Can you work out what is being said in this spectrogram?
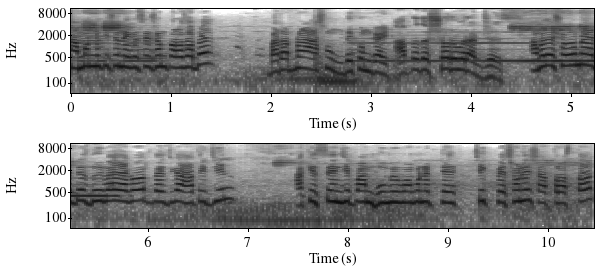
সামান্য কিছু নেগোসিয়েশন করা যাবে বাট আপনারা আসুন দেখুন গাড়িটা। আপনাদের শোরুমের অ্যাড্রেস আমাদের শোরুমের অ্যাড্রেস দুই ভাই এগারো তেজগা হাতির ঝিল আকিস সেনজি পাম্প ভূমি ভবনের ঠিক পেছনে সাত রাস্তার।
